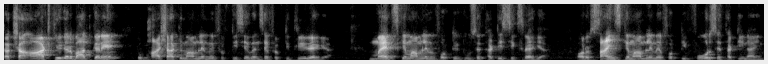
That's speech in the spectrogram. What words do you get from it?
कक्षा आठ की अगर बात करें तो भाषा के मामले में 57 से 53 रह गया। मैथ्स के मामले में 42 से 36 रह गया और साइंस के मामले में 44 से 39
